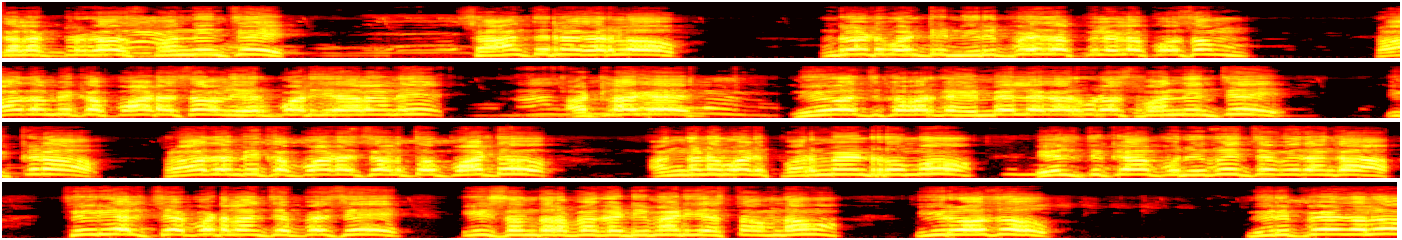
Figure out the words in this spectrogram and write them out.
కలెక్టర్గా స్పందించి శాంతినగర్లో ఉన్నటువంటి నిరుపేద పిల్లల కోసం ప్రాథమిక పాఠశాలలు ఏర్పాటు చేయాలని అట్లాగే నియోజకవర్గ ఎమ్మెల్యే గారు కూడా స్పందించి ఇక్కడ ప్రాథమిక పాఠశాలతో పాటు anganwadi permanent room health camp నిర్వహించే విధంగా చర్యలు చేపట్టాలని చెప్పేసి ఈ సందర్భంగా డిమాండ్ చేస్తా ఉన్నాము ఈరోజు నిరుపేదలు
